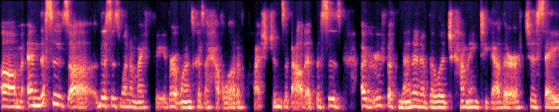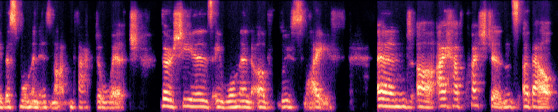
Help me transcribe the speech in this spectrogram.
Um, and this is uh, this is one of my favorite ones because I have a lot of questions about it. This is a group of men in a village coming together to say this woman is not in fact a witch, though she is a woman of loose life. And uh, I have questions about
